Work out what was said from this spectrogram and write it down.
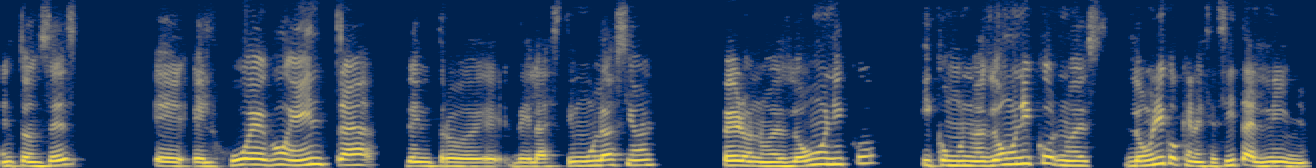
Entonces, eh, el juego entra dentro de, la estimulación, pero no es lo único, y como no es lo único, no es lo único que necesita el niño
